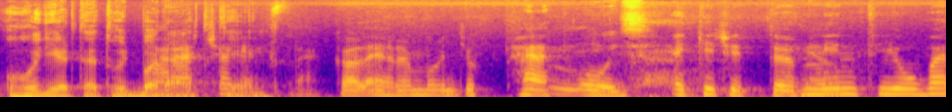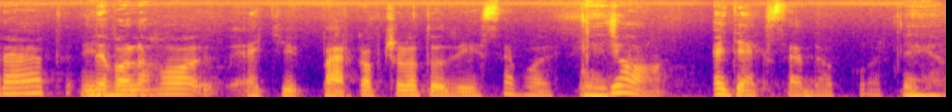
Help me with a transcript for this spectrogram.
Hogy érted, hogy Barátság barátként? extrákkal, erre mondjuk. Hát Úgy. egy kicsit több, Igen. mint jó barát, de valaha egy párkapcsolatod része volt? Így. Ja, egy exed akkor. Igen.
